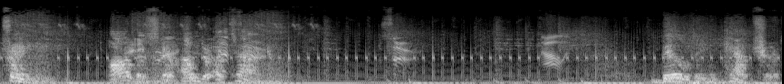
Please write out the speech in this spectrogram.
Training. Harvester under Yes, attack. sir. Sir. Knowledge. Building captured.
